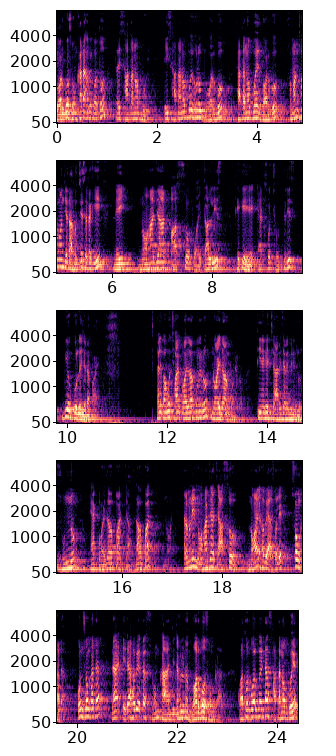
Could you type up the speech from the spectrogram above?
বর্গ সংখ্যাটা হবে কত? তাই সাতানব্বই। এই সাতানব্বই হলো বর্গ, সাতানব্বইয়ের বর্গ সমান সমান যেটা হচ্ছে সেটা কি? নেই ন হাজার পাঁচশো পঁয়তাল্লিশ থেকে একশো ছত্রিশ বিয়োগ করলে যেটা পায়। তাহলে পাবো ছয়, কয় দাও পনেরো, নয় দাও পনেরো। তিন একে চারে চারে মিলে গেলো শূন্য, এক কয় দাও পাঁচ, চার দাও পাঁচ, নয়। তার মানে ন হাজার চারশো নয় হবে আসলে সংখ্যাটা। কোন সংখ্যাটা? না, এটা হবে একটা সংখ্যা যেটা হলো একটা বর্গ সংখ্যা। কতর বর্গ এটা? সাতানব্বইয়ের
